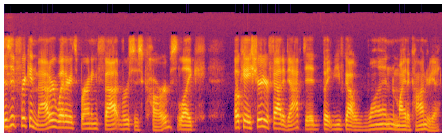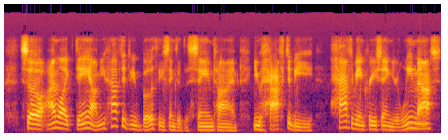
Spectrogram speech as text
does it freaking matter whether it's burning fat versus carbs? Like, okay, sure, you're fat adapted, but you've got one mitochondria. So I'm like, damn, you have to do both these things at the same time. You have to be have to be increasing your lean mass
